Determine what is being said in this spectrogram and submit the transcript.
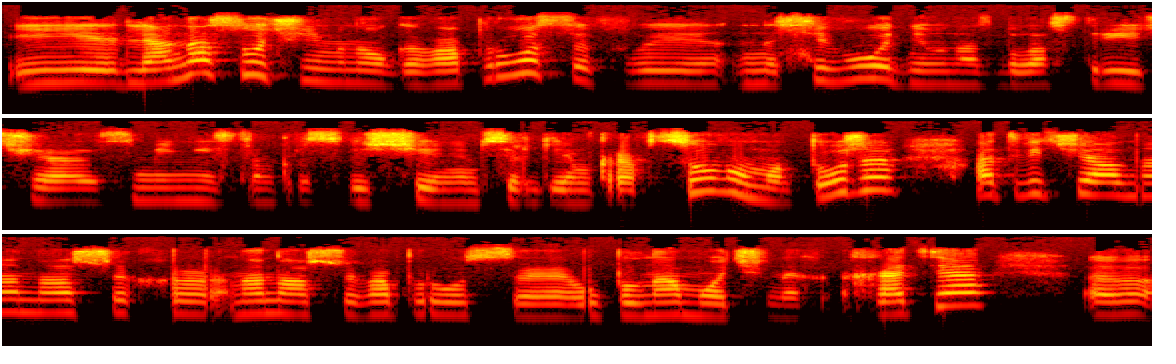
И для нас очень много вопросов. И на сегодня у нас была встреча с министром просвещения Сергеем Кравцовым. Он тоже отвечал на, наших, на наши вопросы уполномоченных. Хотя, э,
